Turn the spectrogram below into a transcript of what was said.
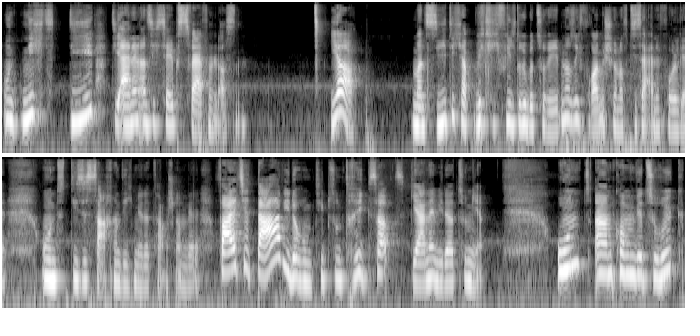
und nicht die, die einen an sich selbst zweifeln lassen. Ja, man sieht, ich habe wirklich viel darüber zu reden, also ich freue mich schon auf diese eine Folge und diese Sachen, die ich mir da zusammenschreiben werde. Falls ihr da wiederum Tipps und Tricks habt, gerne wieder zu mir. Und ähm, kommen wir zurück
